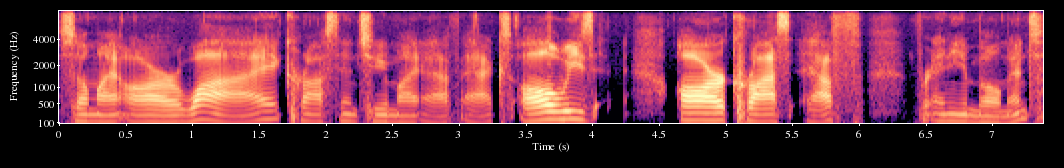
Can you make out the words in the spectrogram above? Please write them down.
So my ry crossed into my fx, always r cross f for any moment.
